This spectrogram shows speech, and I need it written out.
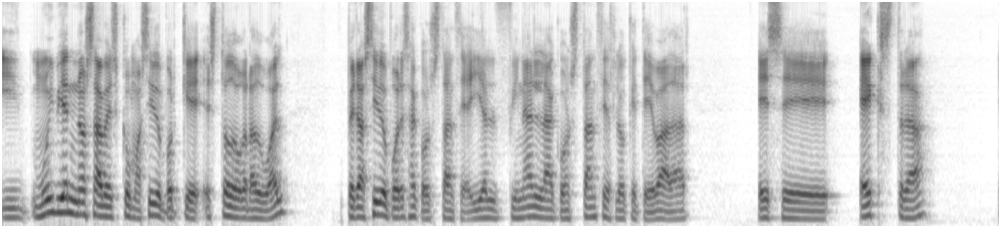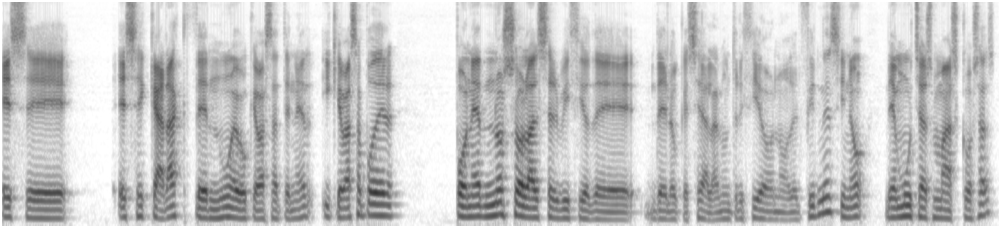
y muy bien no sabes cómo ha sido porque es todo gradual, pero ha sido por esa constancia y al final la constancia es lo que te va a dar ese extra, ese, ese carácter nuevo que vas a tener y que vas a poder poner no solo al servicio de, de lo que sea la nutrición o del fitness, sino de muchas más cosas,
